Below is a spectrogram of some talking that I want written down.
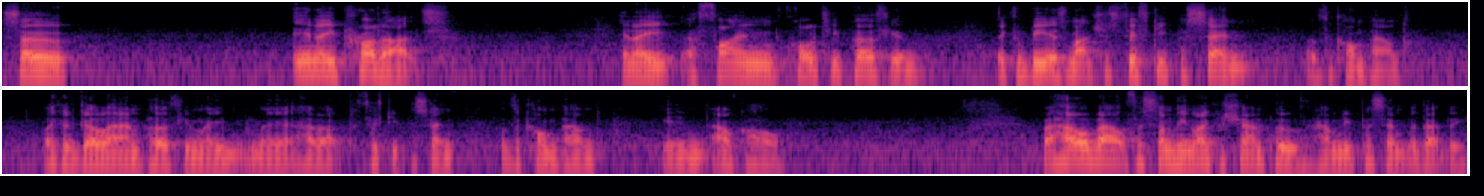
So in a product, in a, a, fine quality perfume, there could be as much as 50% of the compound. Like a Guerlain perfume may, may have up to 50% of the compound in alcohol. But how about for something like a shampoo? How many percent would that be? Of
